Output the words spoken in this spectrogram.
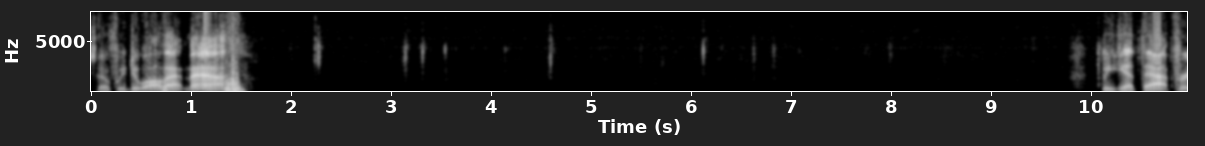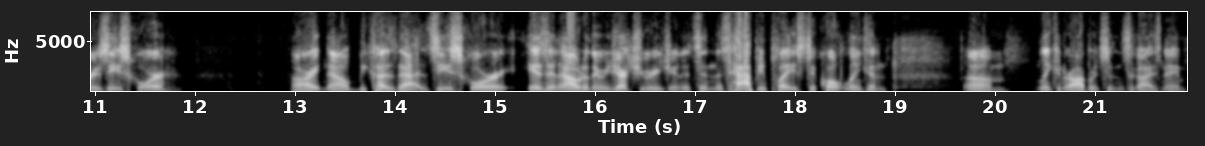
so if we do all that math we get that for a z-score. All right, now because that z-score isn't out in the rejection region, it's in this happy place, to quote Lincoln. Um, Lincoln Robertson's the guy's name.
